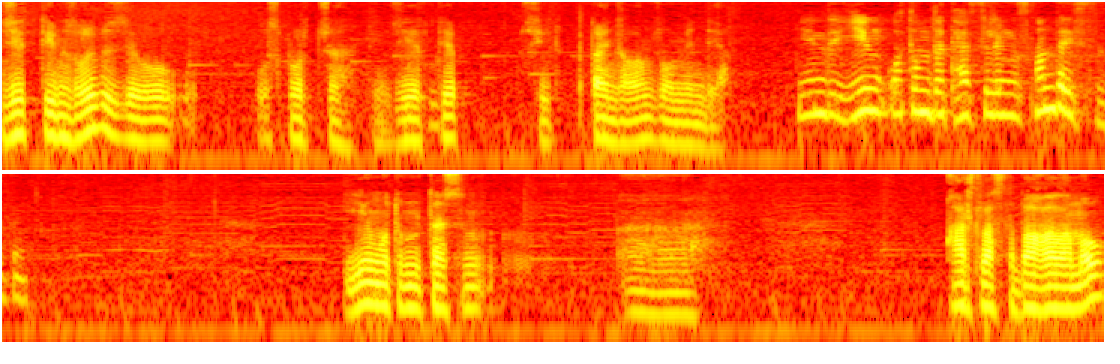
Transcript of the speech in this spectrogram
зерттейміз ғой бізде ол спортшы. Зерттеп сөйтіп дайындаламыз онымен де енді ең ұтымды тәсіліңіз қандай сіздің? Ең ұтымды тәсіл ә, қарсыласты бағаламау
